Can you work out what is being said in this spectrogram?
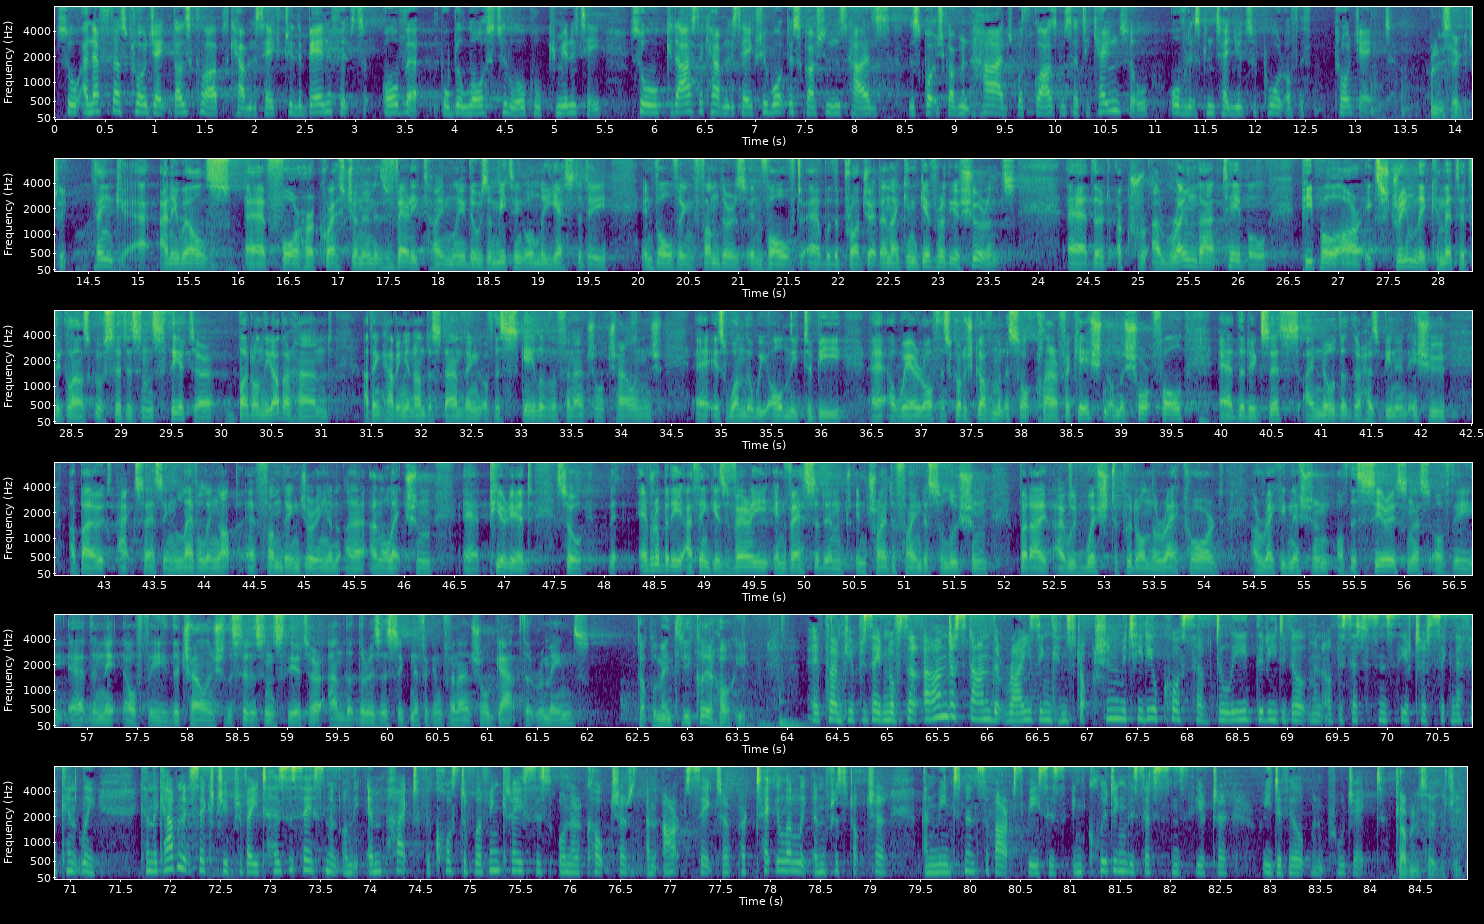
So, and if this project does collapse, Cabinet Secretary, the benefits of it will be lost to the local community. So, could I ask the Cabinet Secretary what discussions has the Scottish Government had with Glasgow City Council over its continued support of the project? Cabinet Secretary thank uh, Annie Wells uh, for her question, and it's very timely. There was a meeting only yesterday involving funders involved uh, with the project, and I can give her the assurance uh, that around that table, people are extremely committed to Glasgow Citizens Theatre, but on the other hand, I think having an understanding of the scale of the financial challenge uh, is one that we all need to be uh, aware of. The Scottish Government has sought clarification on the shortfall uh, that exists. I know that there has been an issue about accessing levelling up uh, funding during an, uh, an election uh, period. So the, everybody, I think, is very invested in, in trying to find a solution, but I, I would wish to put on the record a recognition of the seriousness of the, uh, the, of the, the challenge to the Citizens Theatre and that there is a significant financial gap that remains. Supplementary, Claire Hawkey. Uh, thank you, President Officer. I understand that rising construction material costs have delayed the redevelopment of the Citizens Theatre significantly. Can the Cabinet Secretary provide his assessment on the impact of the cost of living crisis on our culture and arts sector, particularly infrastructure and maintenance of art spaces, including the Citizens Theatre redevelopment project? Cabinet Secretary.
